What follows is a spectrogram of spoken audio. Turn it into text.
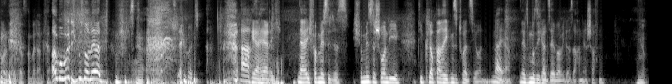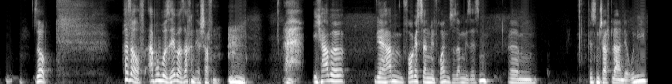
Oder mit der Klassenarbeit anfangen. Ah, Moment, ich muss noch lernen. Ja. Sehr gut. Ach ja, herrlich. Ja, ich vermisse das. Ich vermisse schon die, die klopperigen Situationen. Naja, jetzt muss ich halt selber wieder Sachen erschaffen. Ja. So. Pass auf, apropos selber Sachen erschaffen. Ich habe, wir haben vorgestern mit Freunden zusammengesessen, ähm, Wissenschaftler an der Uni,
